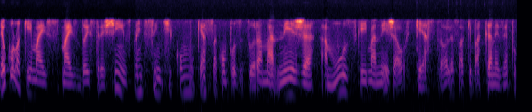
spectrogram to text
Eu coloquei mais, mais dois trechinhos para a gente sentir como que essa compositora maneja a música e maneja a orquestra. Olha só que bacana, exemplo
